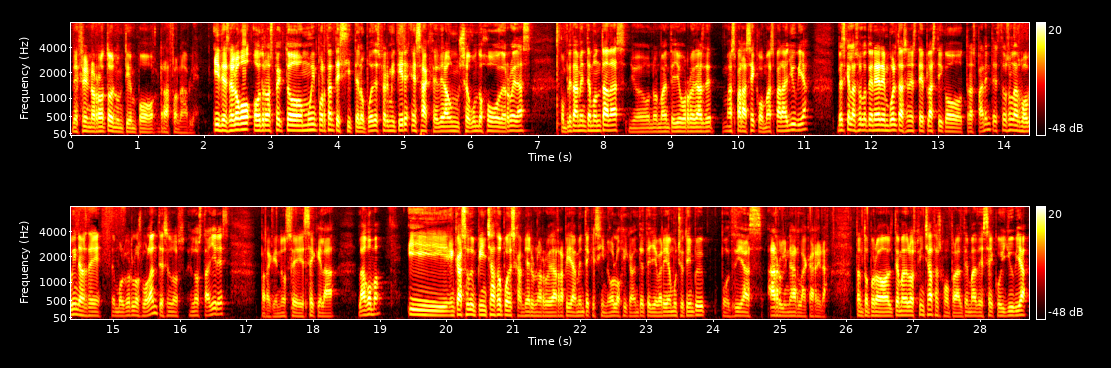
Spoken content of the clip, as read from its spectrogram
de freno roto en un tiempo razonable. Y desde luego otro aspecto muy importante, si te lo puedes permitir, es acceder a un segundo juego de ruedas completamente montadas. Yo normalmente llevo ruedas de, más para seco, más para lluvia. Ves que las suelo tener envueltas en este plástico transparente. Estas son las bobinas de, envolver los volantes en los, en los talleres para que no se seque la, goma. Y en caso de un pinchazo puedes cambiar una rueda rápidamente, que si no, lógicamente te llevaría mucho tiempo y podrías arruinar la carrera. Tanto por el tema de los pinchazos como para el tema de seco y lluvia,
